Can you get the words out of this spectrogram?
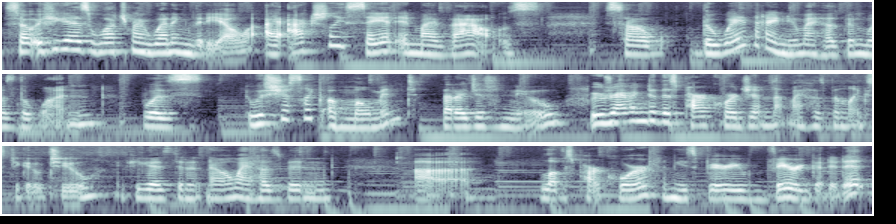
So if you guys watch my wedding video, I actually say it in my vows. So the way that I knew my husband was the one was, it was just like a moment that I just knew. We were driving to this parkour gym that my husband likes to go to. If you guys didn't know, my husband uh, loves parkour and he's very, very good at it.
